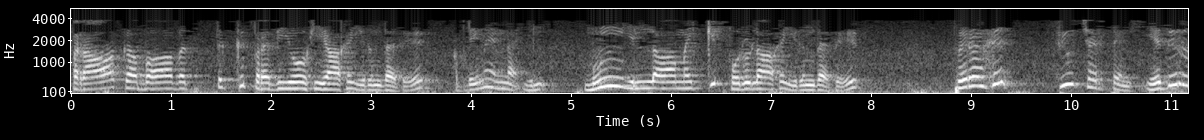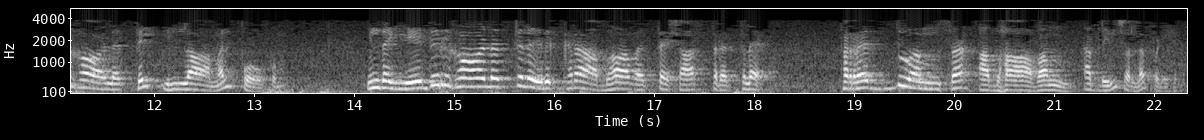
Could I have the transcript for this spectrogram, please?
பிராகபாவத்துக்கு பிரதியோகியாக இருந்தது. அப்படின்னு என்ன? முன் இல்லாமைக்கு பொருளாக இருந்தது. பிறகு ஃபியூச்சர் டென்ஸ் எதிர்காலத்தில் இல்லாமல் போகும். இந்த எதிர்காலத்தில் இருக்கிற அபாவத்தை சாஸ்திரத்துல பிரத்வம்ச அபாவம் அப்படின்னு சொல்லப்படுகிறது.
